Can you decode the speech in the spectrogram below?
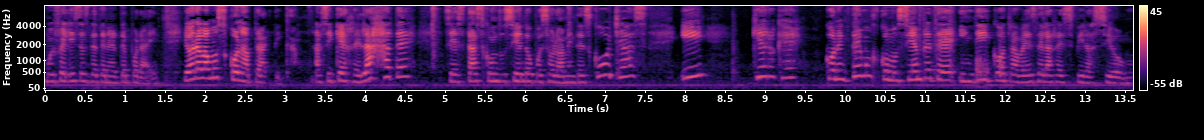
Muy felices de tenerte por ahí. Y ahora vamos con la práctica. Así que relájate. Si estás conduciendo, pues solamente escuchas. Y quiero que conectemos como siempre te indico a través de la respiración.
